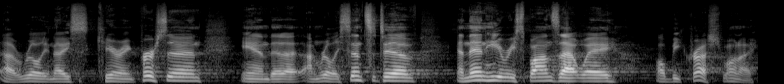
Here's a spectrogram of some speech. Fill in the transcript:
a really nice, caring person and that I'm really sensitive, and then he responds that way, I'll be crushed, won't I?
